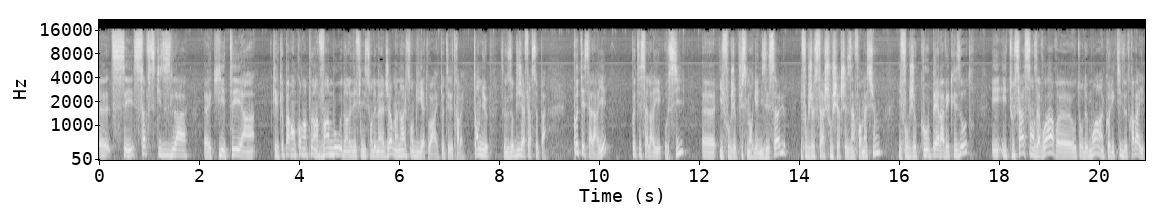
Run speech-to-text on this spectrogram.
euh, ces soft skills-là, qui étaient quelque part encore un peu un 20 mots dans la définition des managers, maintenant elles sont obligatoires avec le télétravail. Tant mieux, ça nous oblige à faire ce pas. Côté salarié, côté salarié aussi, il faut que je puisse m'organiser seul, il faut que je sache où chercher des informations, il faut que je coopère avec les autres, et, tout ça sans avoir euh, autour de moi un collectif de travail.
